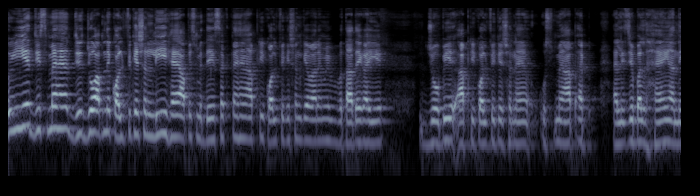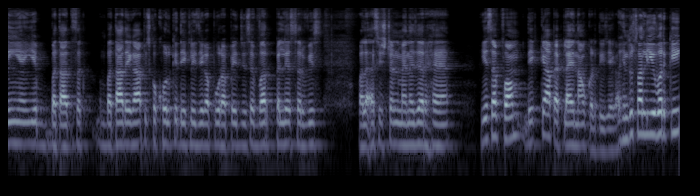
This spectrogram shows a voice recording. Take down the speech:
तो ये जिसमें है, जिस, जो आपने क्वालिफिकेशन ली है, आप इसमें देख सकते हैं, आपकी क्वालिफिकेशन के बारे में भी बता देगा ये, जो भी आपकी क्वालिफिकेशन है, उसमें आप एलिजिबल हैं या नहीं है, ये बता सक, बता देगा। आप इसको खोल के देख लीजिएगा पूरा पेज जैसे वर्क प्लेस सर्विस वाला असिस्टेंट मैनेजर है, ये सब फॉर्म देख के आप अप्लाई नाउ कर दीजिएगा। हिंदुस्तान लीवर की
